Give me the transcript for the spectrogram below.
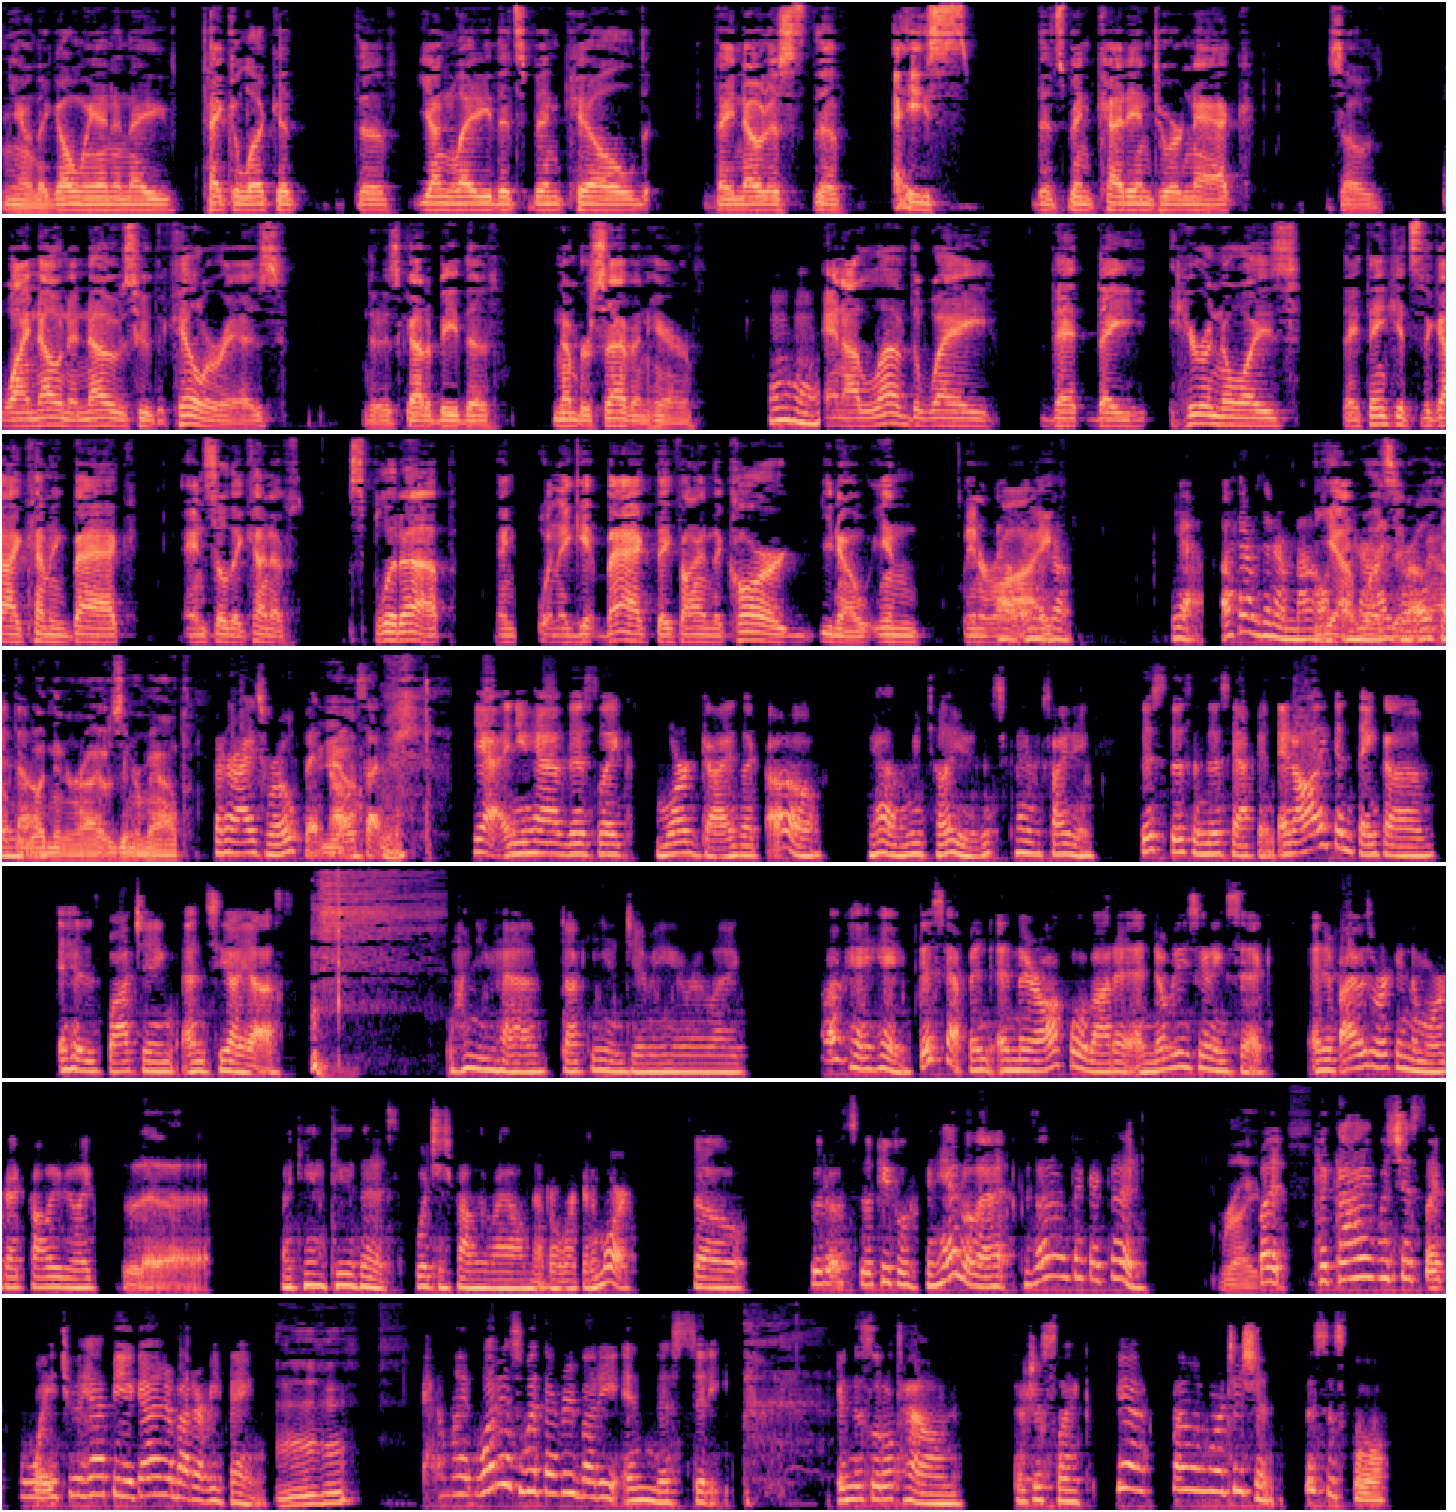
You know, they go in and they take a look at the young lady that's been killed. They notice the ace that's been cut into her neck. So Wynonna knows who the killer is. That it's got to be the number seven here. hmm And I love the way that they hear a noise. They think it's the guy coming back. And so they kind of split up. And when they get back, they find the card, you know, in, in her oh, eye. Yeah. I thought it was in her mouth. yeah, her was eyes in were her open mouth. though. It wasn't in her eye. It was in her mouth. but her eyes were open all of Yeah. a sudden. Yeah, and you have this like morgue guy He's like, oh, yeah, let me tell you, this is kind of exciting. This, this, and this happened. And all I can think of is watching NCIS when you have Ducky and Jimmy who are like, okay, hey, this happened, and they're all cool about it, and nobody's getting sick. And if I was working the morgue, I'd probably be like, Bleh, I can't do this, which is probably why I'll never work in a morgue. So kudos to the people who can handle that, because I don't think I could. Right. But the guy was just like way too happy again about everything. mm-hmm. And I'm like, what is with everybody in this city? In this little town? They're just like, yeah, I'm a mortician. This is cool.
